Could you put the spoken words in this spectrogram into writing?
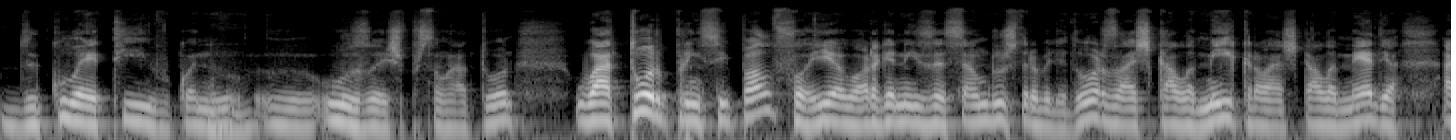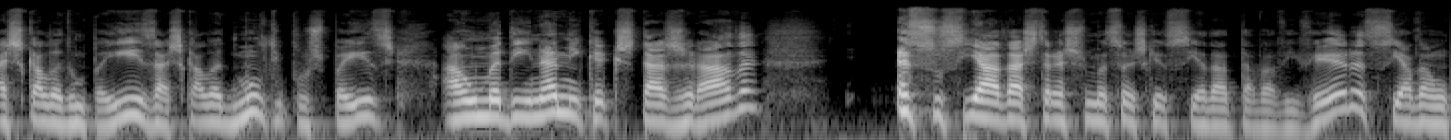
de coletivo quando uhum. uh, uso a expressão ator, o ator principal foi a organização dos trabalhadores à escala micro, à escala média, à escala de um país, à escala de múltiplos países. Há uma dinâmica que está gerada associada às transformações que a sociedade estava a viver, associada a um,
